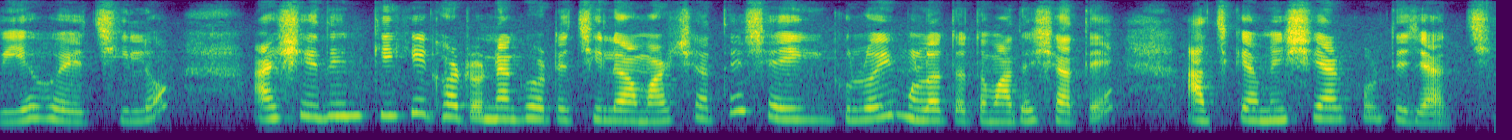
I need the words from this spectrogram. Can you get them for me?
বিয়ে হয়েছিল। আর সেদিন কি কি ঘটনা ঘটেছিল আমার সাথে, সেইগুলোই মূলত তোমাদের সাথে আজকে আমি শেয়ার করতে যাচ্ছি।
